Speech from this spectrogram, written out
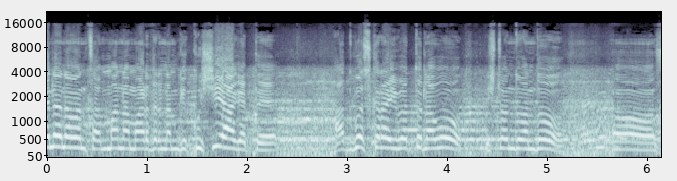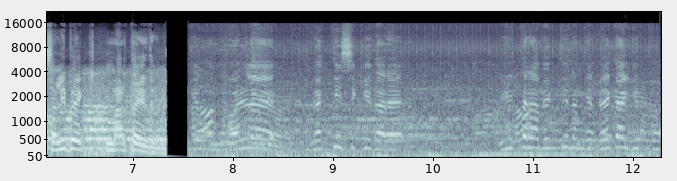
ಏನೋ ಒಂದು ಸನ್ಮಾನ ಮಾಡಿದ್ರೆ ನಮಗೆ ಖುಷಿ ಆಗುತ್ತೆ. ಅದಕ್ಕೋಸ್ಕರ ಇವತ್ತು ನಾವು ಇಷ್ಟೊಂದು ಒಂದು ಸೆಲಿಬ್ರೇಟ್ ಮಾಡ್ತಾಯಿದ್ರು ಒಳ್ಳೆ ವ್ಯಕ್ತಿ ಸಿಕ್ಕಿದ್ದಾರೆ. ಈ ಥರ ವ್ಯಕ್ತಿ ನಮಗೆ ಬೇಕಾಗಿತ್ತು.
